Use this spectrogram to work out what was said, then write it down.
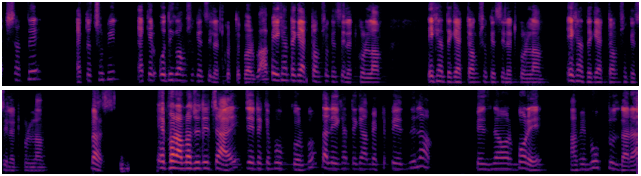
একসাথে একটা ছবির একের অধিক অংশকে সিলেক্ট করতে পারব। আমি এখান থেকে একটা অংশকে সিলেক্ট করলাম, এখান থেকে একটা অংশকে সিলেক্ট করলাম, এখান থেকে একটা অংশকে সিলেক্ট করলাম। বাস এরপর আমরা যদি চাই যে এটাকে মুভ করব, তাহলে এখান থেকে আমি একটা পেজ নিলাম। পেজ নেওয়ার পরে আমি মুভ টুল দ্বারা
